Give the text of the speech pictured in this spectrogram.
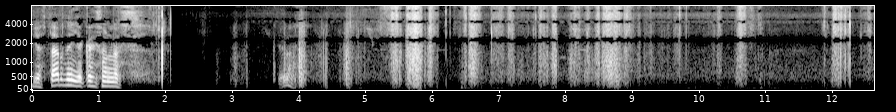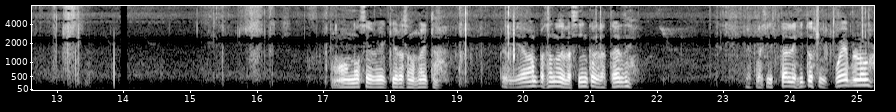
Ya es tarde ya casi son las No, no se ve qué horas son ahorita. Pero ya van pasando de las 5 de la tarde. Pues sí está lejitos mi pueblo.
